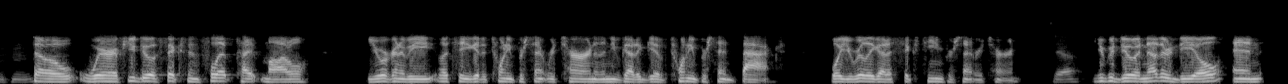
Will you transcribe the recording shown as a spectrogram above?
Mm-hmm. So, where if you do a fix and flip type model, you're going to be, let's say you get a 20% return and then you've got to give 20% back. Well, you really got a 16% return. Yeah. You could do another deal and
